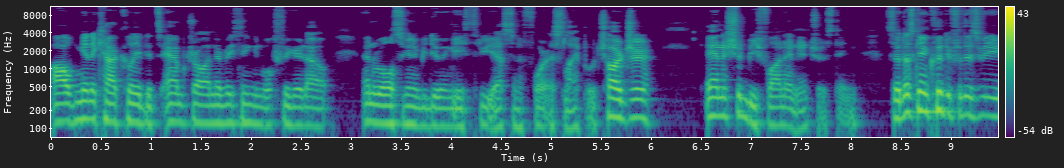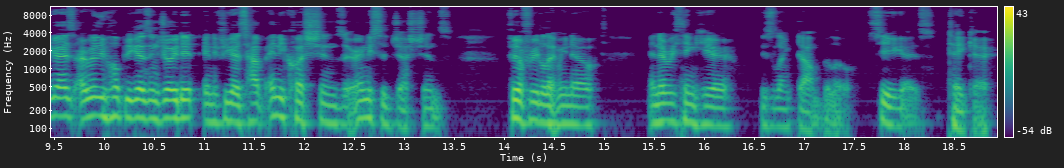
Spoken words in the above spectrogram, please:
I'm going to calculate its amp draw and everything, and we'll figure it out. And we're also going to be doing a 3S and a 4S LiPo charger, and it should be fun and interesting. So that's to conclude it for this video, guys. I really hope you guys enjoyed it, and if you guys have any questions or any suggestions, feel free to let me know. And everything here is linked down below. See you guys. Take care.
